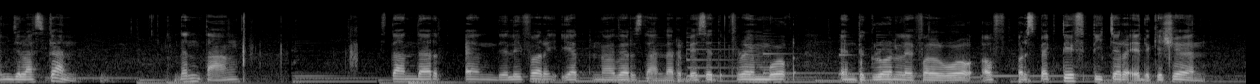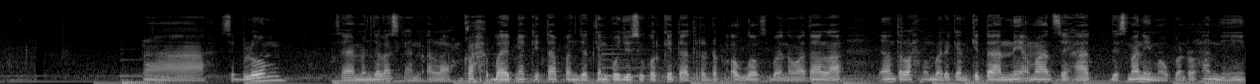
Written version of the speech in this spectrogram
menjelaskan tentang standard and deliver yet another standard based framework and the ground level of perspective teacher education. Sebelum saya menjelaskan alangkah baiknya kita panjatkan puji syukur kita terhadap Allah Subhanahu wa taala yang telah memberikan kita nikmat sehat jasmani maupun rohani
